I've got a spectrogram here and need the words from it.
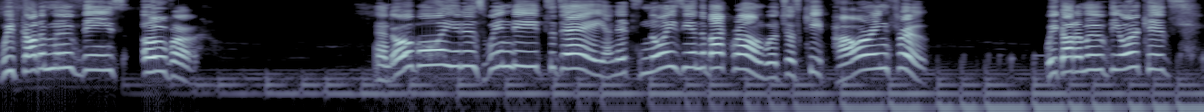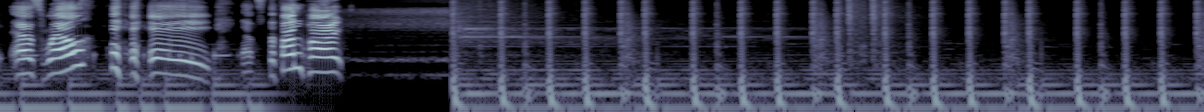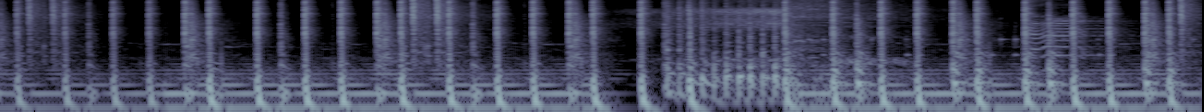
we've got to move these over. And oh boy, it is windy today and it's noisy in the background. We'll just keep powering through. We got to move the orchids as well. Hey, that's the fun part.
